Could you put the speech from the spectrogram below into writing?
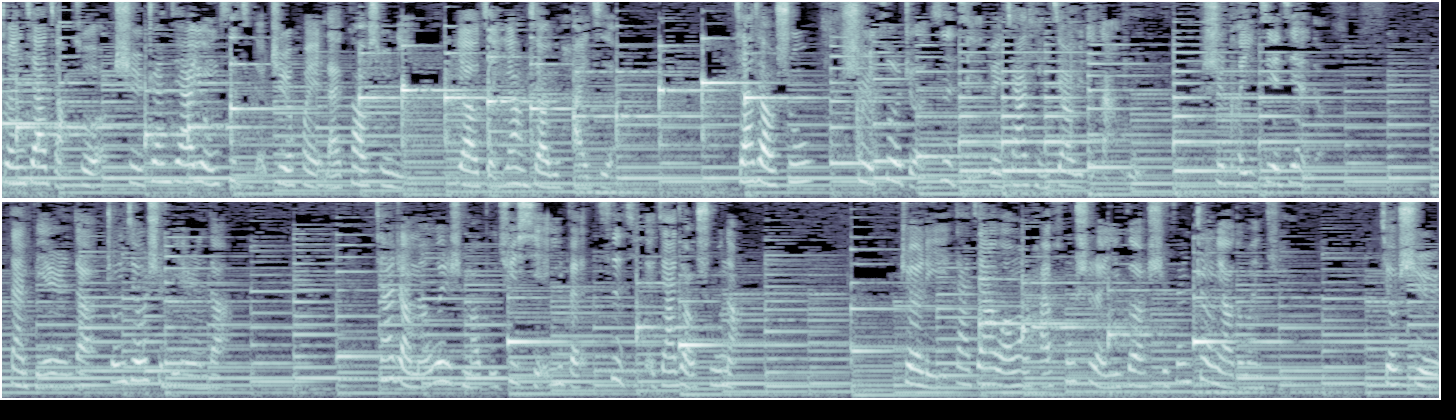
专家讲座是专家用自己的智慧来告诉你要怎样教育孩子，家教书是作者自己对家庭教育的感悟，是可以借鉴的。但别人的终究是别人的，家长们为什么不去写一本自己的家教书呢？这里大家往往还忽视了一个十分重要的问题，就是。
